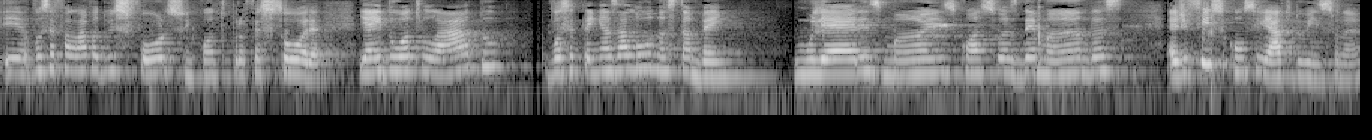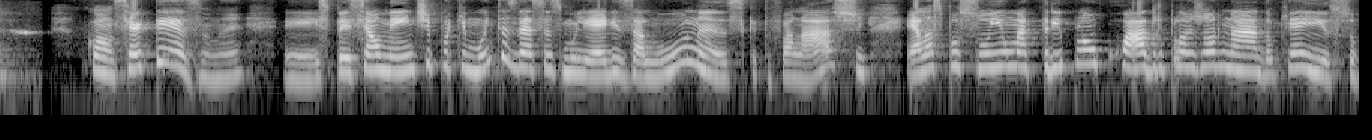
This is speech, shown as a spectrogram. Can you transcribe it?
e você falava do esforço enquanto professora, e aí do outro lado você tem as alunas também, mulheres, mães com as suas demandas. É difícil conciliar tudo isso, né? Com certeza, né? É, especialmente porque muitas dessas mulheres alunas que tu falaste, elas possuem uma tripla ou quádrupla jornada. O que é isso?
